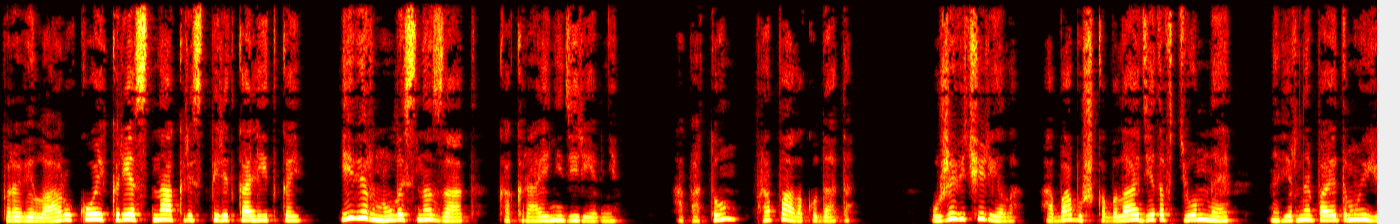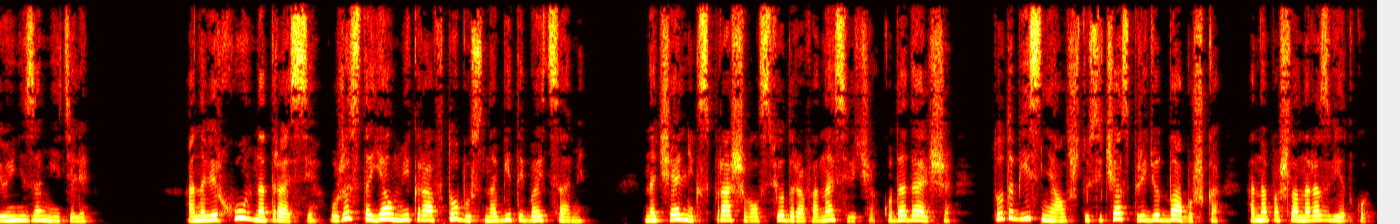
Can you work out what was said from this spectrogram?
провела рукой крест-накрест перед калиткой и вернулась назад, к окраине деревни а потом пропала куда-то. Уже вечерело, а бабушка была одета в темное, наверное, поэтому ее и не заметили. А наверху, на трассе, уже стоял микроавтобус, набитый бойцами. Начальник спрашивал с Федора Афанасьевича, куда дальше. Тот объяснял, что сейчас придет бабушка, она пошла на разведку.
